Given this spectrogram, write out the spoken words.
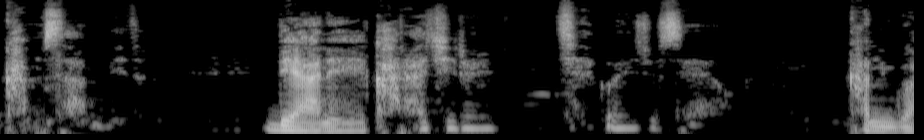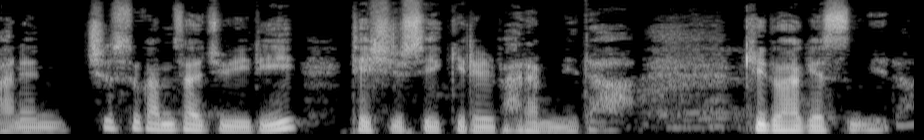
감사합니다. 내 안에 가라지를 제거해 주세요. 간구하는 추수감사주일이 되실 수 있기를 바랍니다. 기도하겠습니다.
